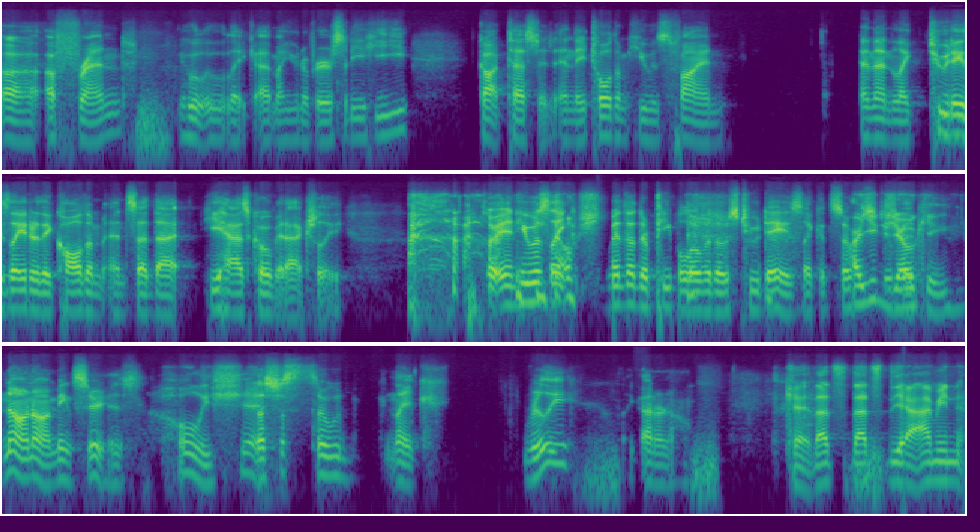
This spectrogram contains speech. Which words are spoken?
uh, a friend who, who like at my university, he got tested and they told him he was fine. And then like two days later they called him and said that he has COVID actually. So and he was like sh- with other people over those two days. Like it's so. Are you stupid. joking? No, no, I'm being serious. Holy shit. That's just so like, really, like I don't know. Okay, that's that's yeah. I mean,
